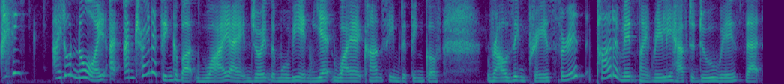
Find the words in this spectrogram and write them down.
I think I don't know. I, I I'm trying to think about why I enjoyed the movie and yet why I can't seem to think of rousing praise for it. Part of it might really have to do with that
